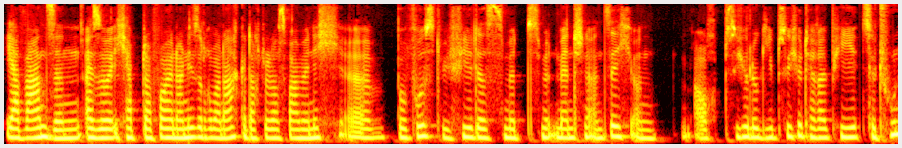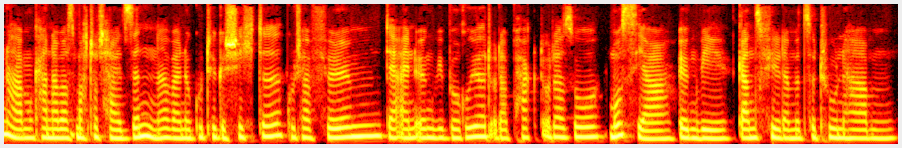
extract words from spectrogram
Ja, Wahnsinn. Also ich habe da vorher noch nie so drüber nachgedacht oder das war mir nicht äh, bewusst, wie viel das mit, mit Menschen an sich und auch Psychologie, Psychotherapie zu tun haben kann, aber es macht total Sinn, ne? weil eine gute Geschichte, guter Film, der einen irgendwie berührt oder packt oder so, muss ja irgendwie ganz viel damit zu tun haben,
